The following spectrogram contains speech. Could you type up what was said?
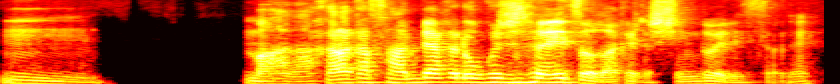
うん。まあ、なかなか360度映像だけじゃしんどいですよね。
